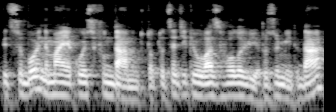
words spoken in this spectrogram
під собою не має якогось фундаменту. Тобто це тільки у вас в голові, розумієте? Да?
